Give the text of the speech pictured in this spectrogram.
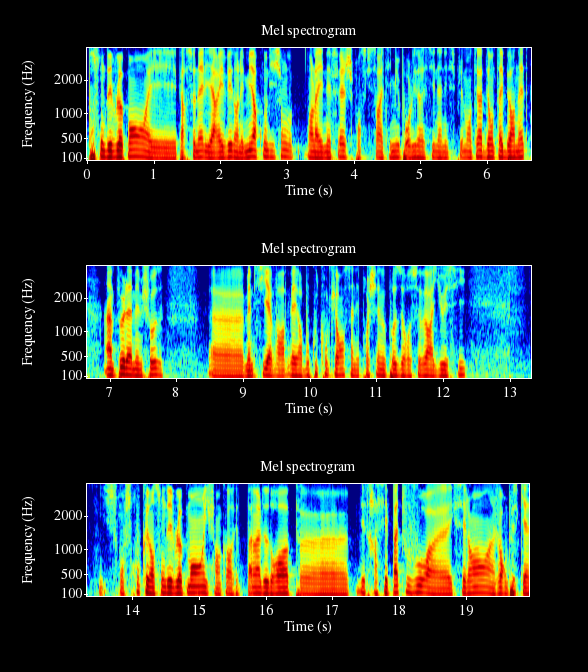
pour son développement et personnel et arriver dans les meilleures conditions dans la NFL, je pense ça aurait été mieux pour lui de rester une année supplémentaire. Deontay Burnett, un peu la même chose, euh, même s'il va y avoir beaucoup de concurrence l'année prochaine au poste de receveur à USC je, trouve que dans son développement, il fait encore pas mal de drops, euh, des tracés pas toujours euh, excellents. Un joueur en plus qui, a,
